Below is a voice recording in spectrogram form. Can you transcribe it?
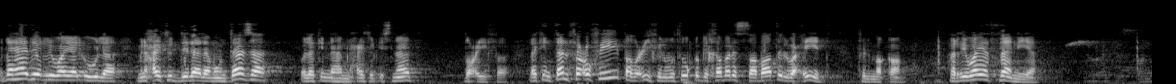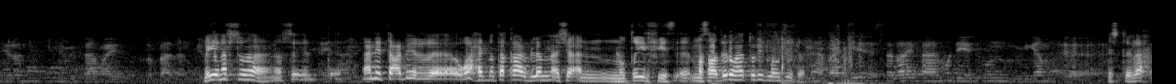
إذا هذه الرواية الأولى من حيث الدلالة ممتازة ولكنها من حيث الإسناد ضعيفة. لكن تنفع في تضعيف الوثوق بخبر الصباط الوحيد في المقام. الرواية الثانية. هي نفسها نفس يعني التعبير واحد متقارب لم أشأ أن نطيل في مصادرها تريد موجودة. اصطلاح.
